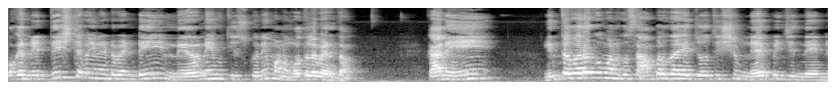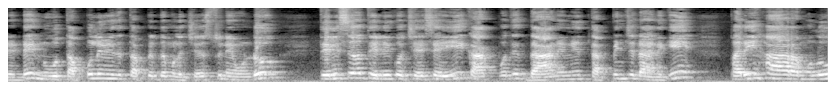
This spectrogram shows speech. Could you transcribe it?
ఒక నిర్దిష్టమైనటువంటి నిర్ణయం తీసుకుని మనం మొదలు పెడతాం. కానీ ఇంతవరకు మనకు సాంప్రదాయ జ్యోతిష్యం నేర్పించింది ఏంటంటే నువ్వు తప్పుల మీద తప్పిద్దములు చేస్తూనే ఉండు తెలిసో తెలియకో చేసేయి కాకపోతే దానిని తప్పించడానికి పరిహారములు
